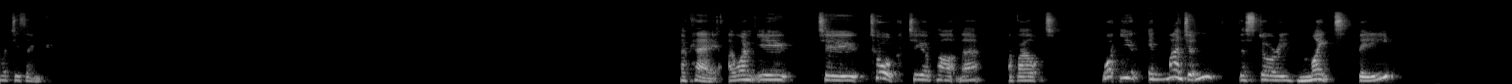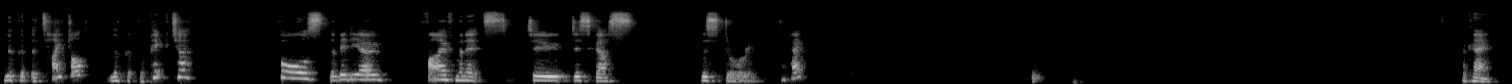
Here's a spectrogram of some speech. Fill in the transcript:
What do you think? Okay, I want you to talk to your partner about what you imagine the story might be. Look at the title, look at the picture, pause the video, five minutes to discuss the story, okay? Okay,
